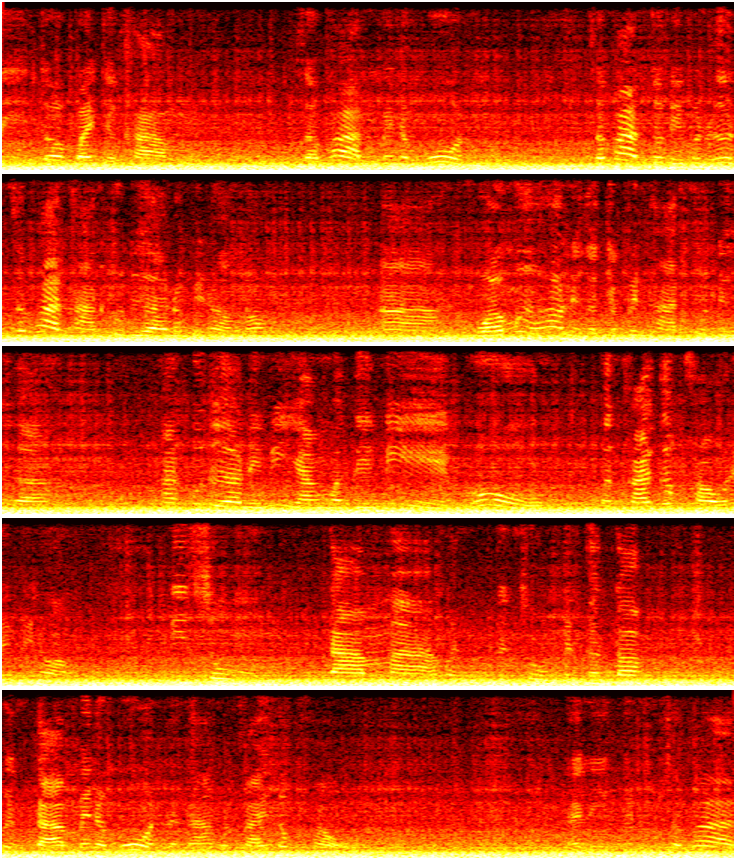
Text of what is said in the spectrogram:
นี่ต่อ ไปจะข้ามสะพานแม่น้ำมูลสะพานตัวนี้เพิ่นเอิ้นสะพานหาดคูเดือเนาะพี่น้องเนาะอ่าหัวมือเฮานี่ก็จะเป็นหาดคูเดือหาดคูเดือนี่มีหยังว่าติมีโอ้เพิ่นขายกับเขาเลยพี่น้องมีซุ่มตามมาเพิ่นเป็นซุ่มเป็นกระต๊อกเพิ่นตามแม่น้ำโมนน่ะนะเพิ่นขายกับเขาอันนี้เป็นสะพาน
